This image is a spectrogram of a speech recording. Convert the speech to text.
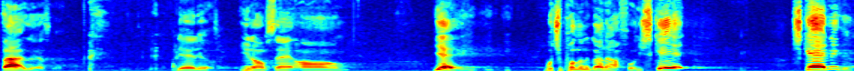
Fire his ass up. there it is. You know what I'm saying? Um, yeah, what you pulling the gun out for? You scared? Scared, nigga?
